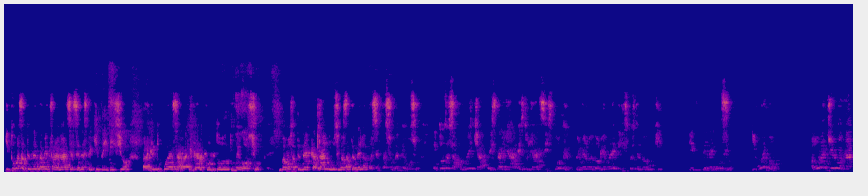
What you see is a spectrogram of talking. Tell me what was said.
Y tú vas a tener también fragancias en este kit de inicio para que tú puedas arrancar con todo tu negocio. Y vamos a tener catálogos y vas a tener la presentación del negocio. Entonces aprovecha, está ya, esto ya existe, el primero de noviembre, listo este nuevo kit de negocio. Y bueno, ahora quiero hablar,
